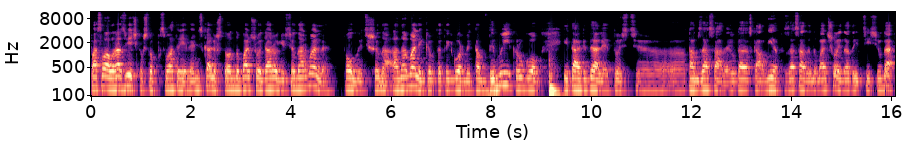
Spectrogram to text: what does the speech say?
послал разведчиков, чтобы посмотрели. Они сказали, что на большой дороге все нормально, полная тишина, а на маленькой вот этой горной там дымы кругом и так далее, то есть э, там засада. И он тогда сказал, нет, засада на большой, надо идти сюда.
